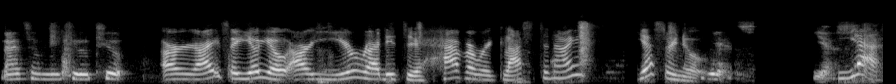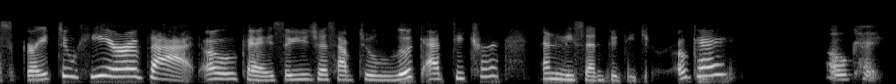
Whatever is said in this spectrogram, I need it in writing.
Nice to meet you too. All right. So, Yo-Yo, are you ready to have our class tonight? Yes or no? Yes. Yes. Yes. Great to hear that. Okay. So you just have to look at teacher and listen to teacher. Okay? Okay.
